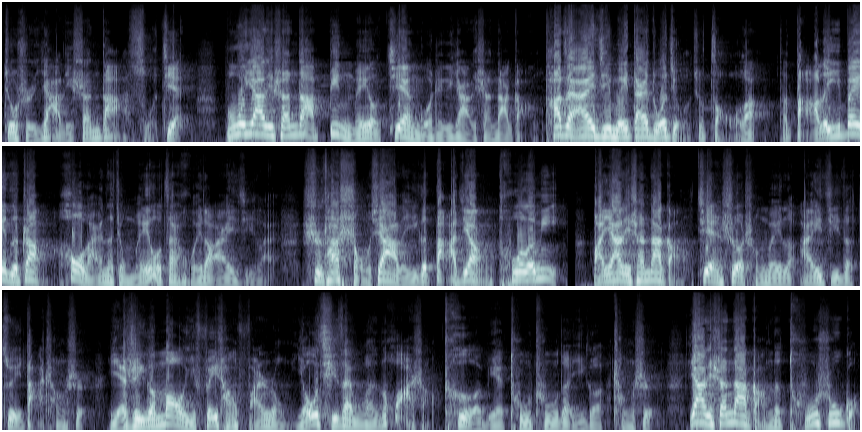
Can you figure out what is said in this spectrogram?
就是亚历山大所建。不过亚历山大并没有见过这个亚历山大港，他在埃及没待多久就走了。他打了一辈子仗，后来呢就没有再回到埃及来。是他手下的一个大将托勒密，把亚历山大港建设成为了埃及的最大城市，也是一个贸易非常繁荣，尤其在文化上特别突出的一个城市。亚历山大港的图书馆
